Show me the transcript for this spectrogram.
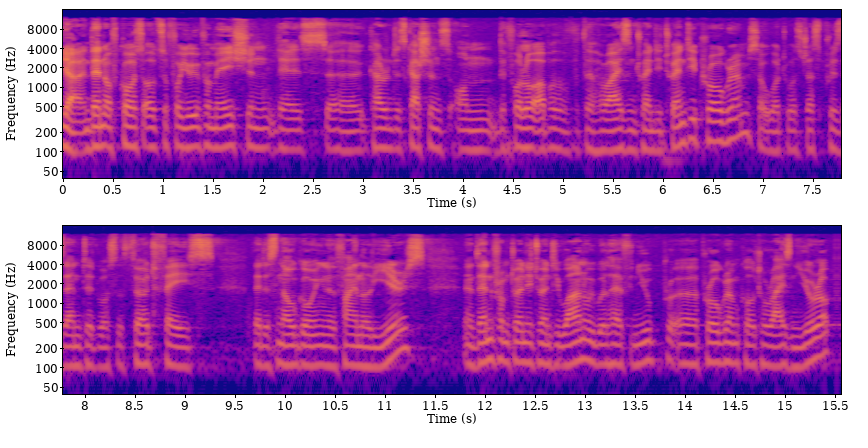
yeah, and then of course also for your information, there's uh, current discussions on the follow-up of the Horizon 2020 program. So what was just presented was the third phase that is now going in the final years. And then from 2021, we will have a new pr uh, program called Horizon Europe,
